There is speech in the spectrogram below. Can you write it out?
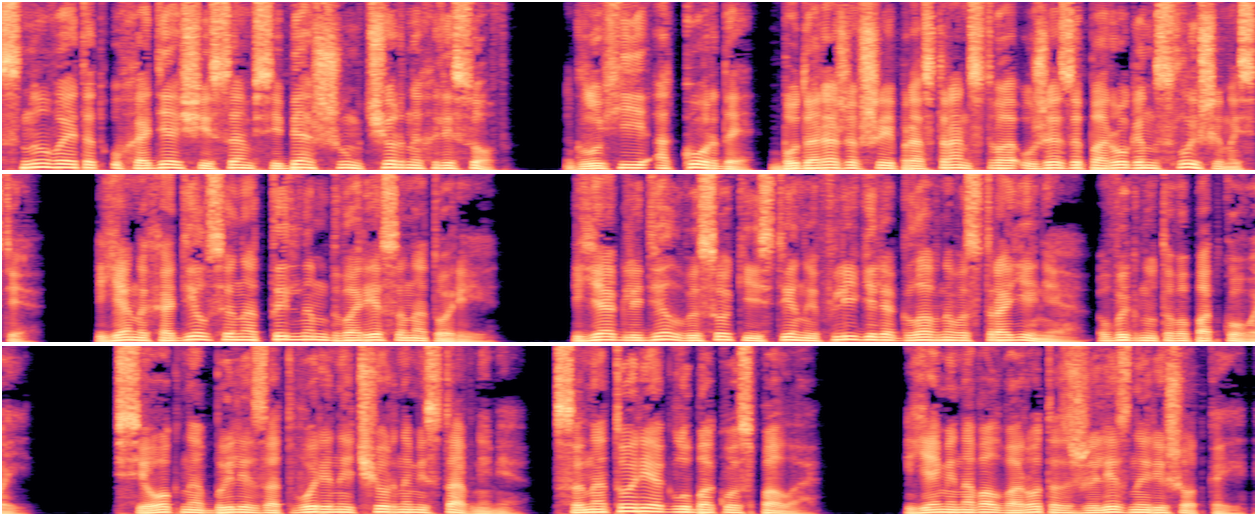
Снова этот уходящий сам в себя шум черных лесов, глухие аккорды, будоражившие пространство уже за порогом слышимости. Я находился на тыльном дворе санатории. Я глядел высокие стены флигеля главного строения, выгнутого подковой. Все окна были затворены черными ставнями. Санатория глубоко спала. Я миновал ворота с железной решеткой.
